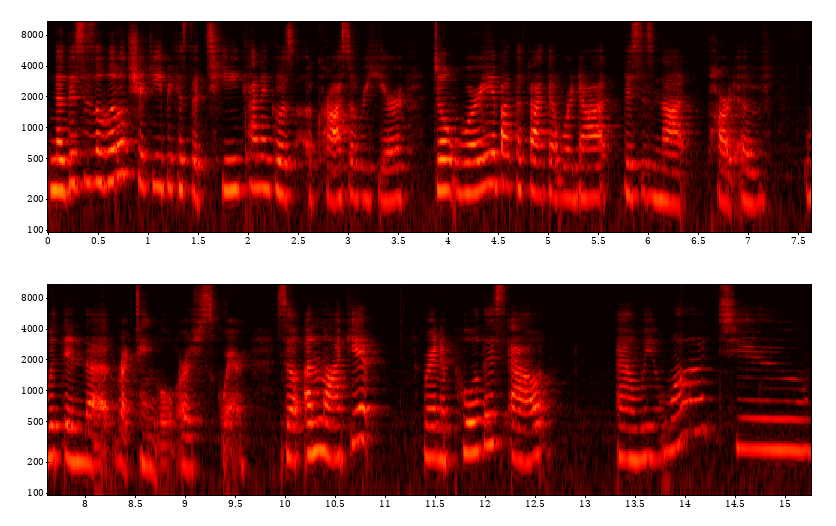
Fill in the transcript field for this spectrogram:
now this is a little tricky because the T kind of goes across over here. Don't worry about the fact that we're not, this is not part of within the rectangle or square. So unlock it. We're going to pull this out and we want to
